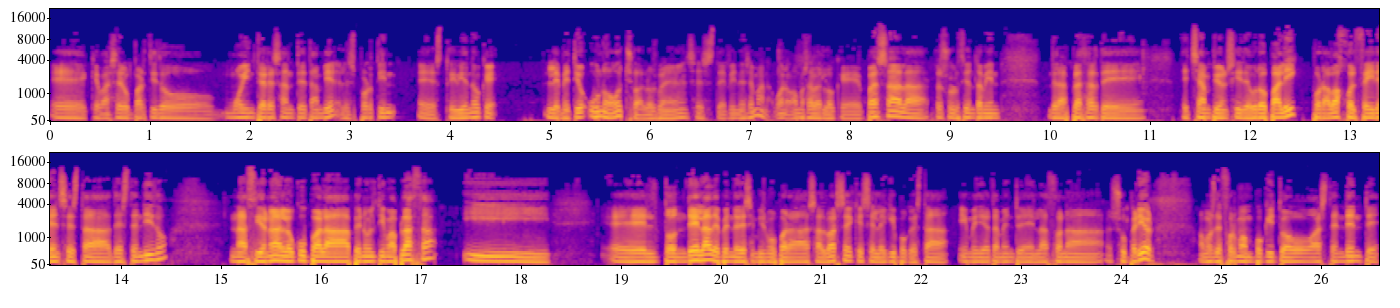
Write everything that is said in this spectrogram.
eh, que va a ser un partido muy interesante también. El Sporting, eh, estoy viendo que le metió 1-8 a los benevenses este fin de semana. Bueno, vamos a ver lo que pasa. La resolución también de las plazas de, de Champions y de Europa League. Por abajo el Feirense está descendido. Nacional ocupa la penúltima plaza y el Tondela depende de sí mismo para salvarse, que es el equipo que está inmediatamente en la zona superior. Vamos de forma un poquito ascendente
